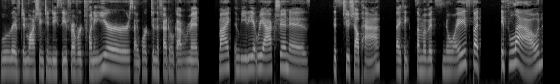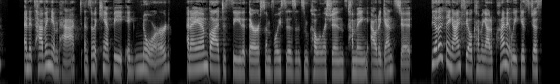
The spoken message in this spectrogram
lived in Washington, D.C. for over 20 years. I worked in the federal government. My immediate reaction is this too shall pass. I think some of it's noise, but it's loud and it's having impact. And so it can't be ignored. And I am glad to see that there are some voices and some coalitions coming out against it. The other thing I feel coming out of Climate Week is just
